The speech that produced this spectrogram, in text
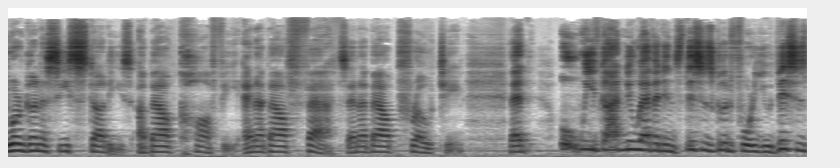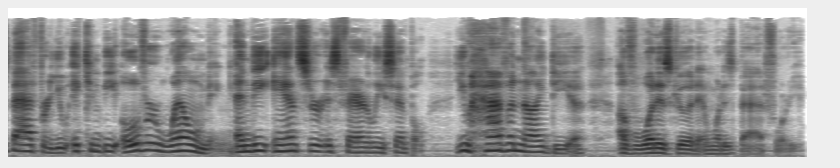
you are going to see studies about coffee and about fats and about protein that oh, we've got new evidence, this is good for you, this is bad for you. It can be overwhelming. And the answer is fairly simple. You have an idea of what is good and what is bad for you.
